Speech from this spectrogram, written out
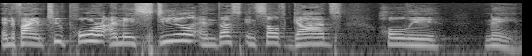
And if I am too poor, I may steal and thus insult God's holy name.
